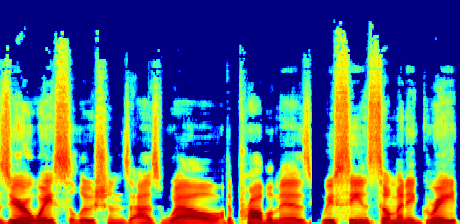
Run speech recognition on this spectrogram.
zero waste solutions as well. The problem is we've seen so many great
